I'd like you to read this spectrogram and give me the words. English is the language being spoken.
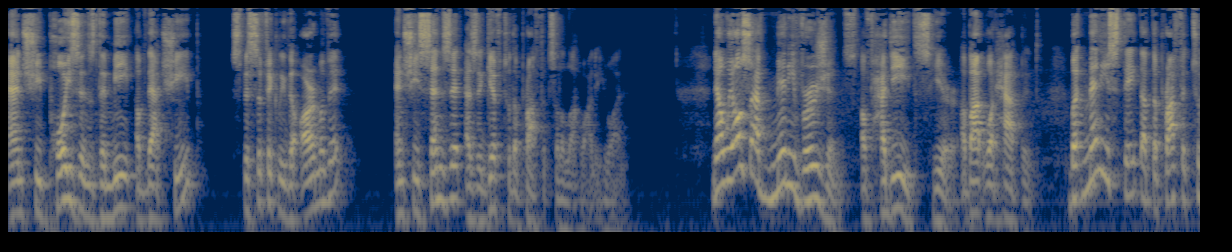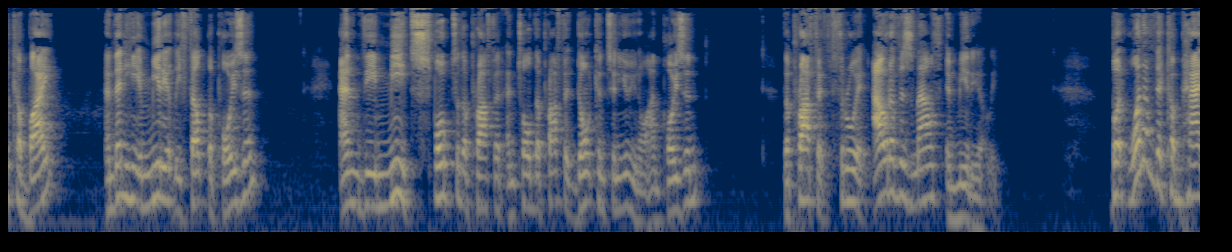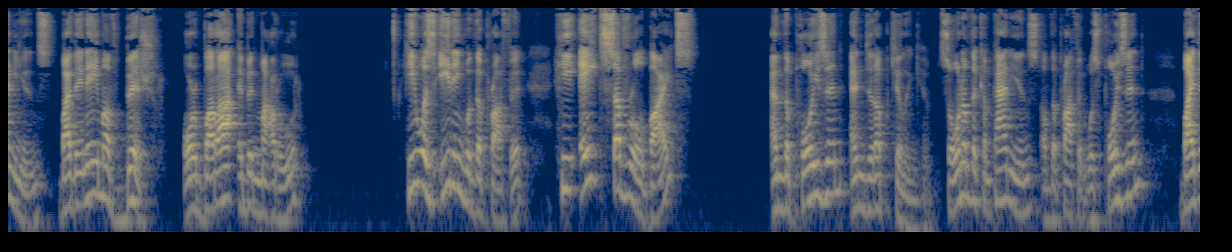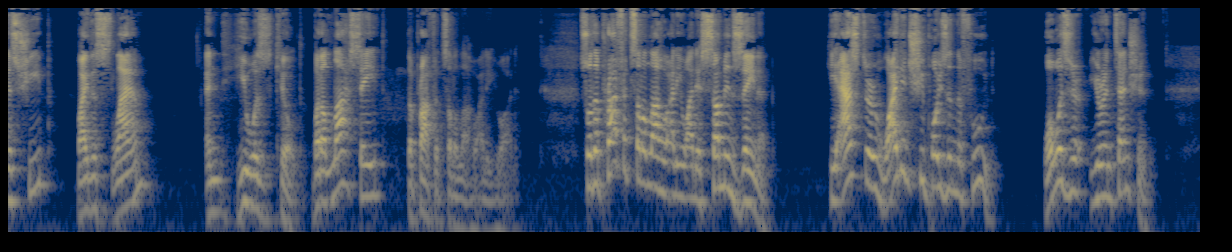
and she poisons the meat of that sheep, specifically the arm of it, and she sends it as a gift to the Prophet. Now, we also have many versions of hadiths here about what happened, but many state that the Prophet took a bite and then he immediately felt the poison and the meat spoke to the prophet and told the prophet, Don't continue, you know, I'm poisoned. The prophet threw it out of his mouth immediately. But one of the companions by the name of Bishr or Bara ibn Ma'rur, he was eating with the prophet. He ate several bites and the poison ended up killing him. So one of the companions of the prophet was poisoned by this sheep, by this lamb, and he was killed. But Allah saved the Prophet sallallahu So the Prophet sallallahu summoned Zainab. He asked her, why did she poison the food? What was her, your intention?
